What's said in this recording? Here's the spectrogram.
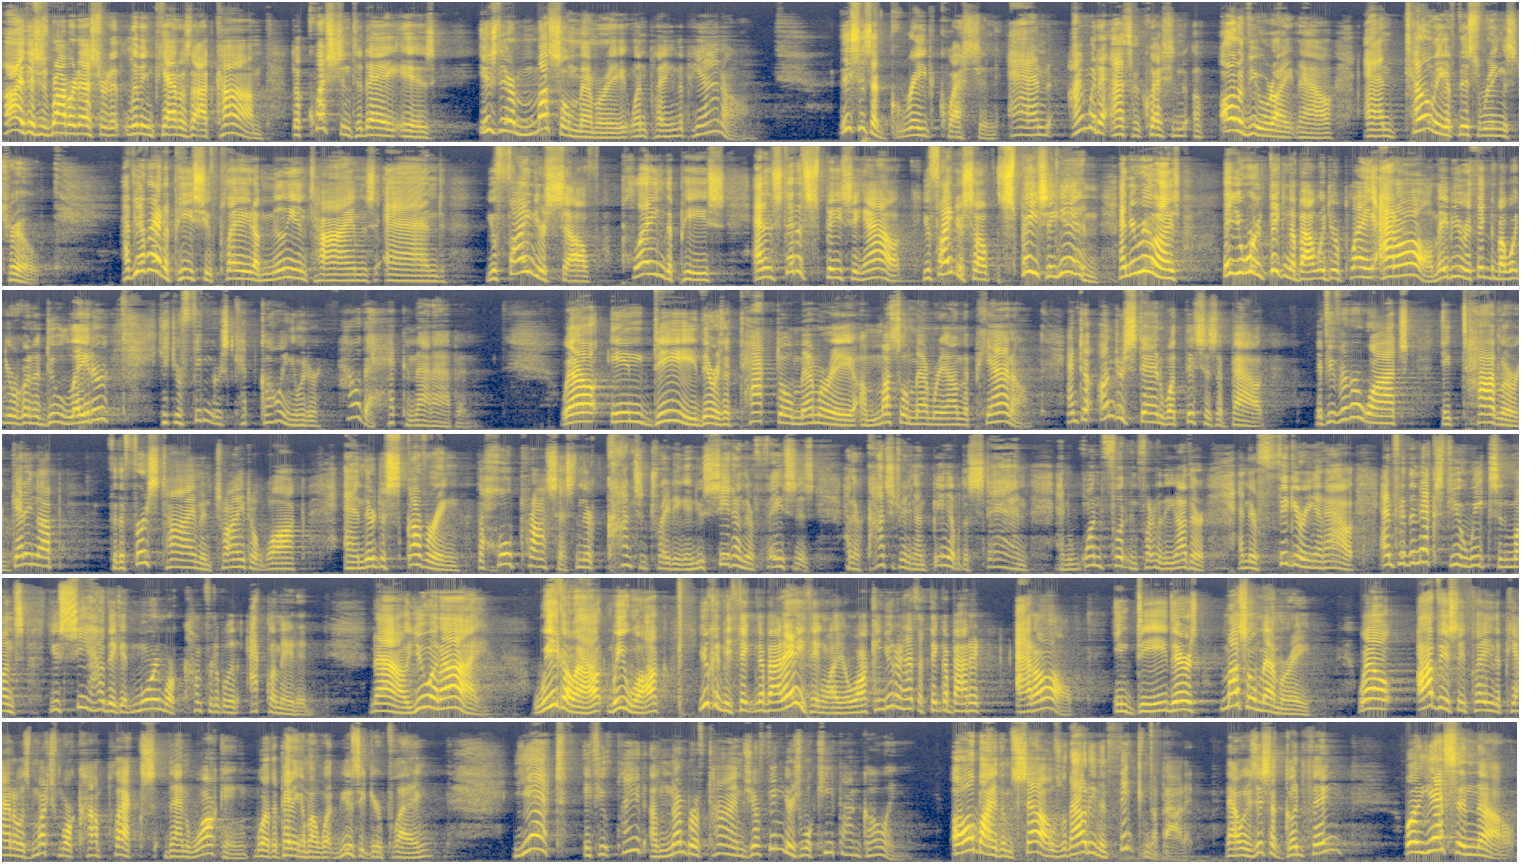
Hi, this is Robert Estrin at livingpianos.com. The question today is Is there muscle memory when playing the piano? This is a great question, and I'm going to ask a question of all of you right now and tell me if this rings true. Have you ever had a piece you've played a million times and you find yourself playing the piece and instead of spacing out, you find yourself spacing in and you realize that you weren't thinking about what you were playing at all. Maybe you were thinking about what you were going to do later, yet your fingers kept going. You wonder, how the heck can that happen? Well, indeed, there is a tactile memory, a muscle memory on the piano. And to understand what this is about, if you've ever watched a toddler getting up for the first time and trying to walk, and they're discovering the whole process and they're concentrating, and you see it on their faces, and they're concentrating on being able to stand and one foot in front of the other, and they're figuring it out. And for the next few weeks and months, you see how they get more and more comfortable and acclimated. Now, you and I, we go out, we walk. You can be thinking about anything while you're walking. You don't have to think about it at all. Indeed, there's muscle memory. Well, obviously, playing the piano is much more complex than walking, well, depending upon what music you're playing. Yet, if you've played a number of times, your fingers will keep on going, all by themselves without even thinking about it. Now, is this a good thing? Well, yes and no.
